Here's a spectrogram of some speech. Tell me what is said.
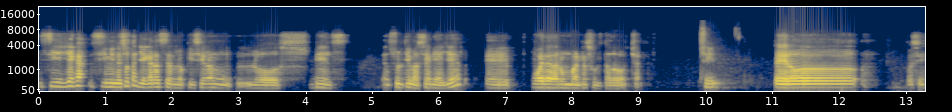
Si, llega, si Minnesota llegara a ser lo que hicieron los Bills en su última serie ayer, eh, puede dar un buen resultado Chan. Sí. Pero, pues sí,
